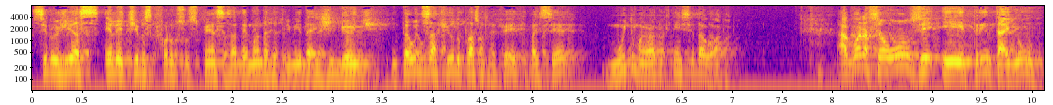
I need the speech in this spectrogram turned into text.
Cirurgias eletivas que foram suspensas, a demanda reprimida é gigante. Então, o desafio do próximo prefeito vai ser muito maior do que tem sido agora. Agora são 11h31.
